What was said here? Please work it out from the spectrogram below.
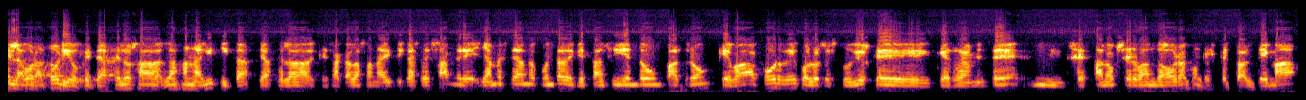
el laboratorio que te hace los, las analíticas, que hace la, que saca las analíticas de sangre, ya me estoy dando cuenta de que están siguiendo un patrón que va acorde con los estudios que, que realmente mm, se están observando ahora con respecto al tema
